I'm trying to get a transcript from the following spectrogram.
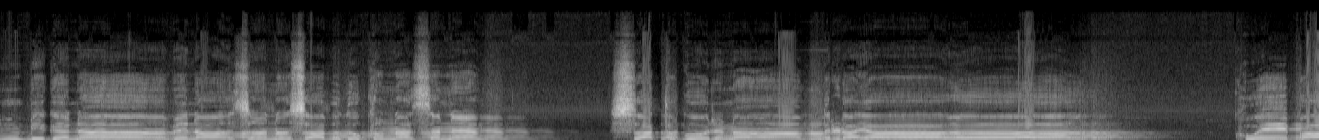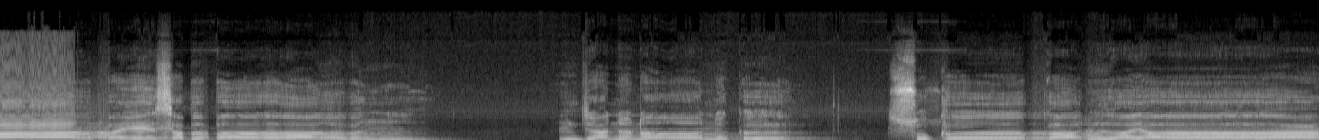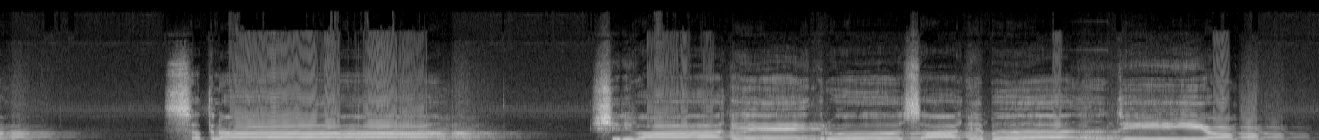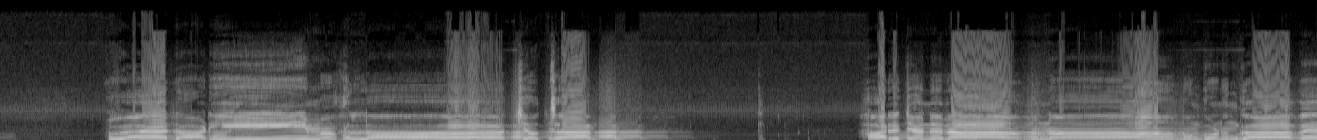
Begin ਬਿਨਾਸਨ, ਸਭ ਦੁਖ ਨਾਸਨ। ਸਤ ਗੁਰ ਨਾਮ ਦ੍ਰਿੜਾਇਆ। ਖੋਏ ਪਾਪੈ ਸਭ ਪਾਵਨ। ਜਨ ਨਾਨਕ, ਸੁਖ ਘਰ ਆਇਆ। ਸਤਨਾਮ। ਸ਼੍ਰੀ ਵਾਹਿਗੁਰੂ ਸਾਹਿਬ ਜੀਓ। ਵੈਰਾੜੀ ਮਹਲਾ ਚੌਥਾ। ਹਰ ਜਨ ਰਾਮ ਨਾਮ ਗੁਣ ਗਾਵੇ।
